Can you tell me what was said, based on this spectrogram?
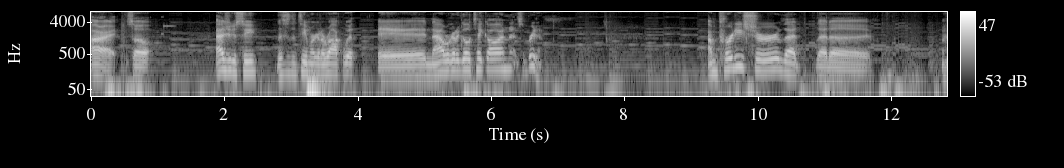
Alright, so as you can see, this is the team we're going to rock with. And now we're going to go take on Sabrina. I'm pretty sure that, that, uh...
